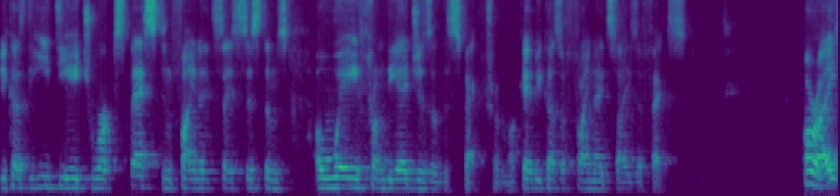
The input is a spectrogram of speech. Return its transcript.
because the ETH works best in finite size systems away from the edges of the spectrum, okay, because of finite size effects. All right.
